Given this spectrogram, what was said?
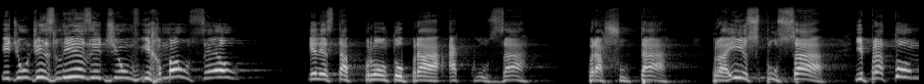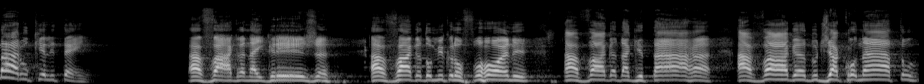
e de um deslize de um irmão seu, ele está pronto para acusar, para chutar, para expulsar e para tomar o que ele tem. A vaga na igreja, a vaga do microfone, a vaga da guitarra, a vaga do diaconato,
